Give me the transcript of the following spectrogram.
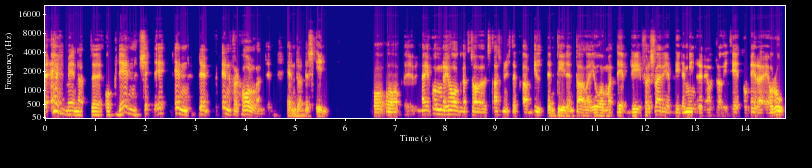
men att, eh, och den, den, den, den förhållanden ändrades inte. Och, och, eh, när jag kommer ihåg att så statsminister Carl Bildt den tiden talade ju om att det, det, för Sverige blir det mindre neutralitet och mera Europa.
